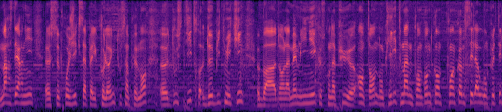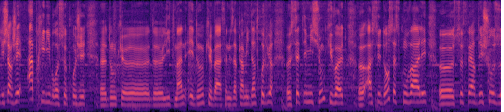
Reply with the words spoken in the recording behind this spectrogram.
mars dernier ce projet qui s'appelle Cologne, tout simplement. Euh, 12 titres de beatmaking, bah, dans la même lignée que ce qu'on a pu entendre. Donc litman.bandcamp.com, c'est là où on peut télécharger à prix libre ce projet de Litman et donc bah, ça nous a permis d'introduire cette émission qui va être assez dense. Est-ce qu'on va aller se faire des choses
